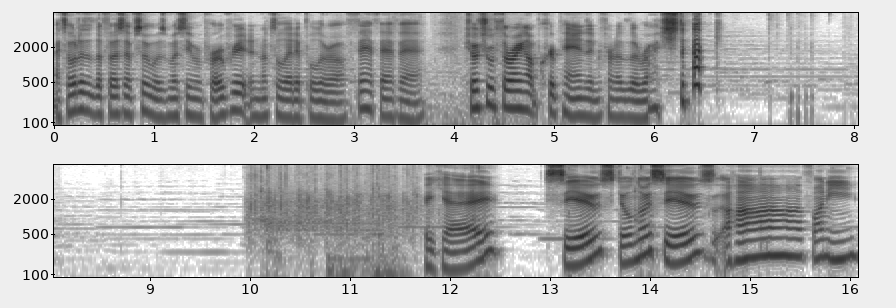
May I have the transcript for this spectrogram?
I told her that the first episode was mostly inappropriate and not to let it pull her off. Fair, fair, fair. Churchill throwing up crip hands in front of the Reichstag. okay. Civs. Still no civs. Ah, uh funny.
